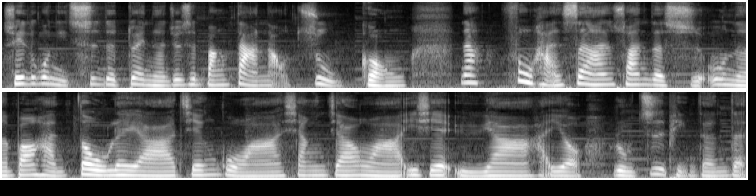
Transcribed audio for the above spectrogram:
所以如果你吃的对呢，就是帮大脑助攻。那富含色氨酸的食物呢，包含豆类啊、坚果啊、香蕉啊、一些鱼呀、还有乳制品等等。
